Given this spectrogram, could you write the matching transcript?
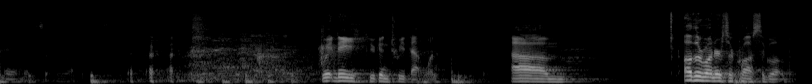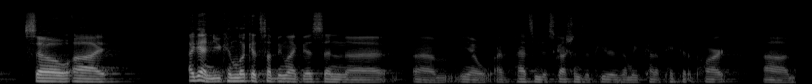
I almost said rubbers. Whitney, you can tweet that one. Um, other runners across the globe. So uh, again, you can look at something like this, and uh, um, you know, I've had some discussions with peers, and we've kind of picked it apart. Um,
